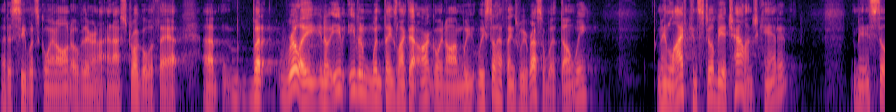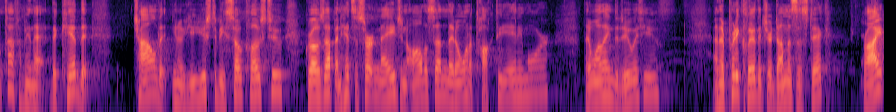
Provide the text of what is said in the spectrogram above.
uh, to see what's going on over there, and I, and I struggle with that. Uh, but really, you know, e- even when things like that aren't going on, we, we still have things we wrestle with, don't we? I mean, life can still be a challenge, can't it? I mean, it's still tough. I mean, that the kid that child that you know you used to be so close to grows up and hits a certain age, and all of a sudden they don't want to talk to you anymore. They don't want anything to do with you, and they're pretty clear that you're dumb as a stick, right?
